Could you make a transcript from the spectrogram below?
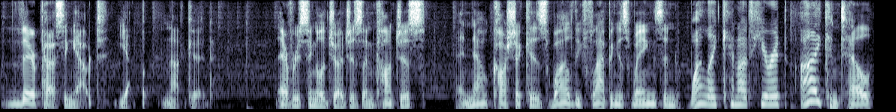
They're passing out. Yep, not good. Every single judge is unconscious, and now Khoshekh is wildly flapping his wings, and while I cannot hear it, I can tell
